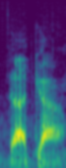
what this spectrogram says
Dot com.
